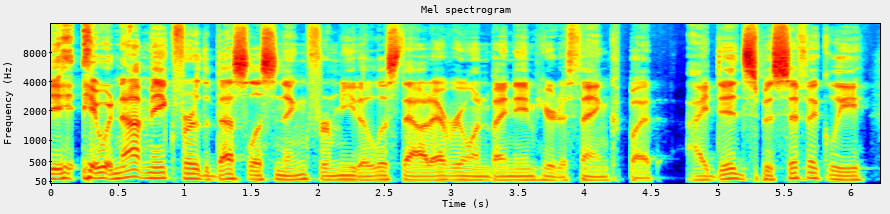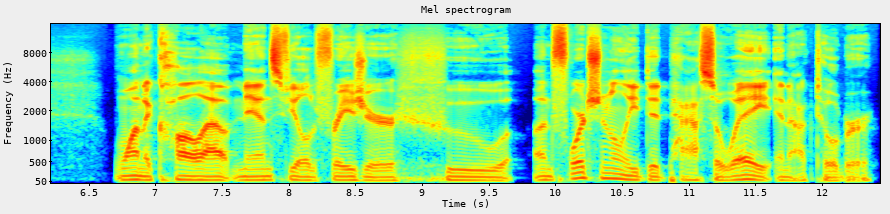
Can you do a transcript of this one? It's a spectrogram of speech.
It, it, would not make for the best listening for me to list out everyone by name here to thank, but I did specifically want to call out Mansfield Frazier, who unfortunately did pass away in October.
